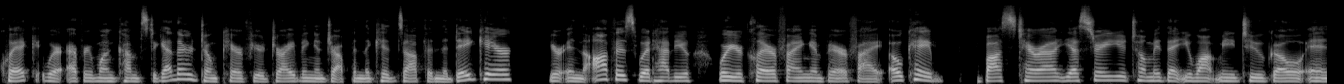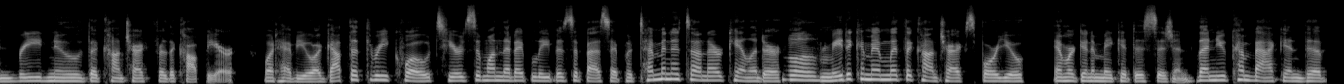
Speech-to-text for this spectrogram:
quick where everyone comes together. Don't care if you're driving and dropping the kids off in the daycare you're in the office, what have you, where you're clarifying and verify. Okay, boss Tara, yesterday you told me that you want me to go and renew the contract for the copier. what have you. I got the three quotes. Here's the one that I believe is the best. I put 10 minutes on our calendar for me to come in with the contracts for you, and we're going to make a decision. Then you come back and the,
